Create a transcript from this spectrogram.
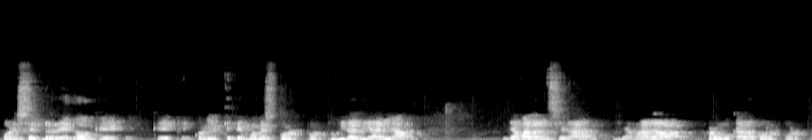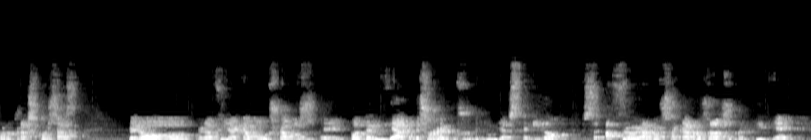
por ese enredo que, que, con el que te mueves por, por, tu vida diaria, llamada ansiedad, llamada provocada por, por, por otras cosas, pero, pero, al fin y al cabo buscamos eh, potenciar esos recursos que tú ya has tenido, aflorarlos, sacarlos a la superficie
